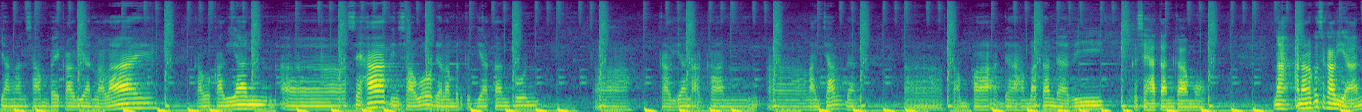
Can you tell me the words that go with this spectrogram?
jangan sampai kalian lalai. Kalau kalian uh, sehat, insya Allah dalam berkegiatan pun uh, kalian akan uh, lancar dan tanpa ada hambatan dari kesehatan kamu. Nah, anak-anakku sekalian,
